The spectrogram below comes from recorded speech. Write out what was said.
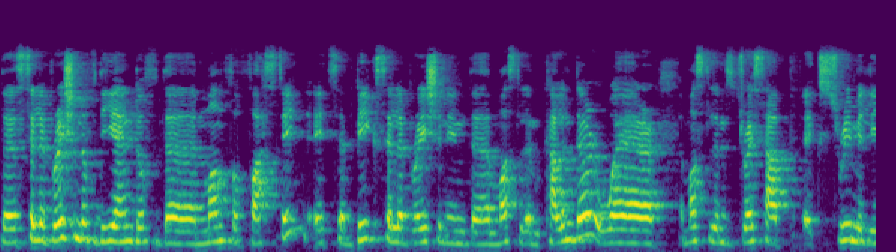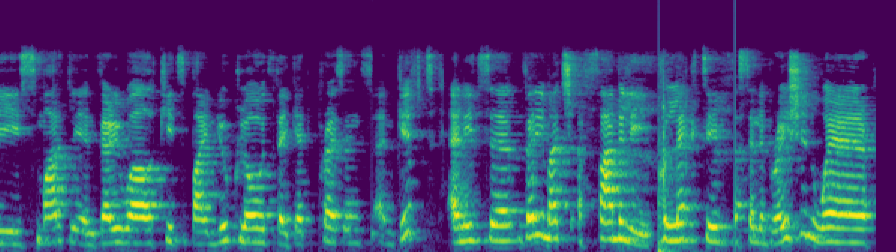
the celebration of the end of the month of fasting. It's a big celebration in the Muslim calendar where Muslims dress up extremely smartly and very well. Kids buy new clothes, they get presents and gifts. And it's a, very much a family collective celebration where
